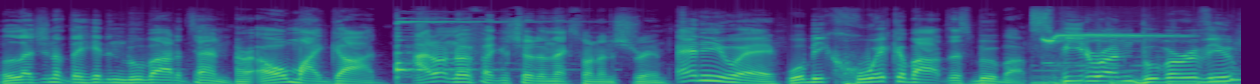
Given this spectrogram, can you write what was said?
Legend of the Hidden Booba out of 10. All right, oh my God. I don't know if I can show the next one on stream. Anyway, we'll be quick about this booba. Speedrun booba review.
